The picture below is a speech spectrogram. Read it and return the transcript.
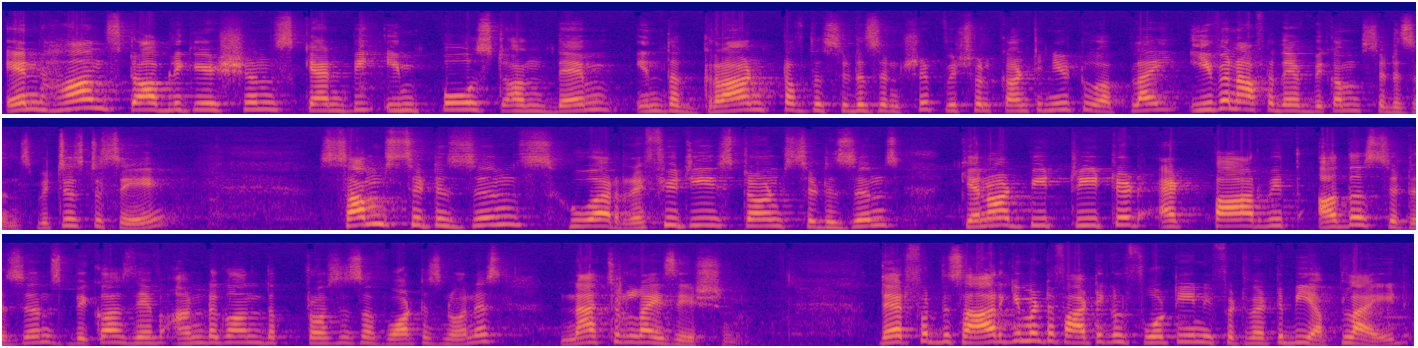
enhanced obligations can be imposed on them in the grant of the citizenship, which will continue to apply even after they have become citizens, which is to say, some citizens who are refugees turned citizens cannot be treated at par with other citizens because they have undergone the process of what is known as naturalization. Therefore, this argument of Article 14, if it were to be applied,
